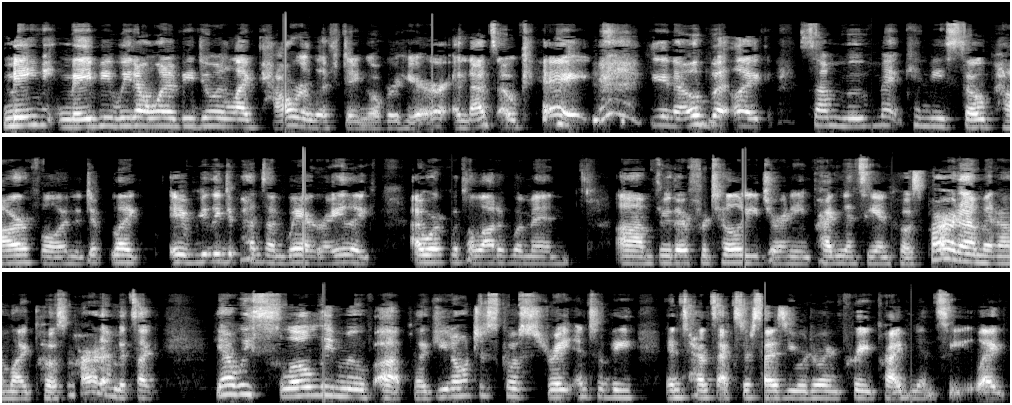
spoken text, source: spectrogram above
maybe maybe we don't want to be doing like powerlifting over here and that's okay you know? But like some movement can be so powerful and it like it really depends on where right? Like i work with a lot of women um, through their fertility journey pregnancy and postpartum and i'm like postpartum it's like yeah we slowly move up. Like you don't just go straight into the intense exercise you were doing pre-pregnancy. Like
